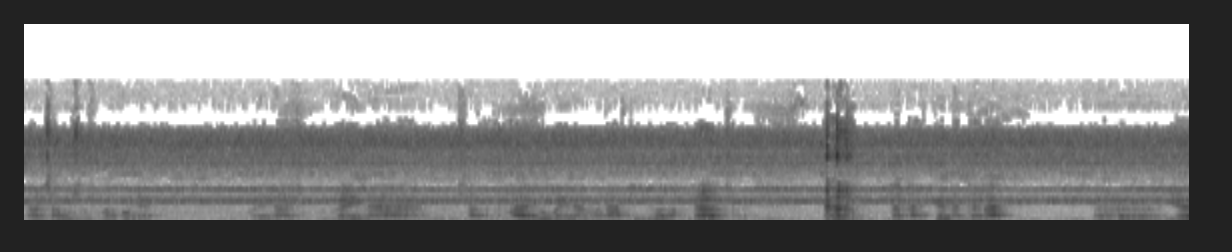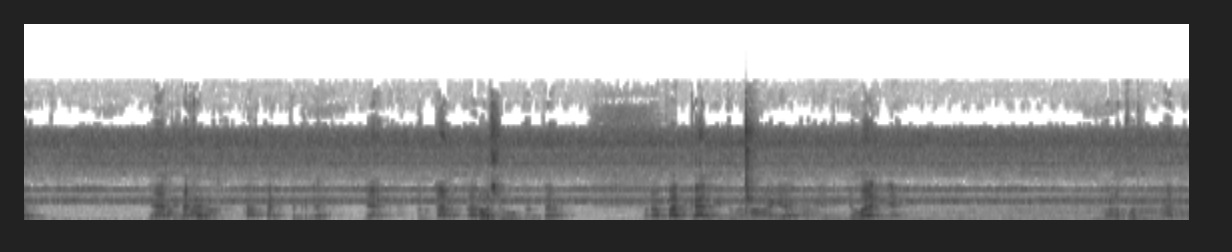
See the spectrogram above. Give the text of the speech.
naon sawusuf wakonya baina baina hadu baina manaqib wal aqdam misalnya tatakeun antara eh ya nya artinya kan kakak teu kedah nya tentang tarosu tentang merapatkan itu memang aya aya tinjauannya walaupun anu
